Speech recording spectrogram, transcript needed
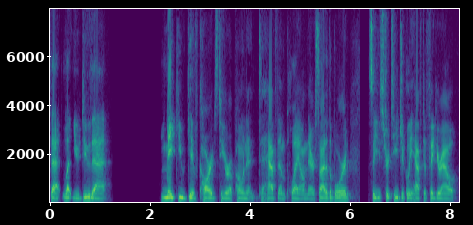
that let you do that make you give cards to your opponent to have them play on their side of the board. So you strategically have to figure out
